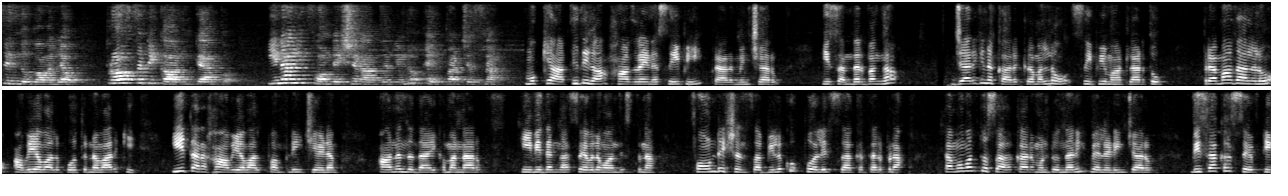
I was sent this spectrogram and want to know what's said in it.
సింధు భవన్లో prosthetic arm camp Inali foundation ఆధ్వర్యంలో ఏర్పాటు చేసిన ముఖ్య అతిథిగా హాజరైన సిపి ప్రారంభించారు. ఈ సందర్భంగా జరిగిన కార్యక్రమంలో సిపి మాట్లాడుతూ ప్రమాదాలలో అవయవాలు పోతున్న వారికి ఈ తరహా అవయవాలు పంపిణీ చేయడం ఆనందదాయకమన్నారు. ఈ విధంగా సేవలు అందిస్తున్న ఫౌండేషన్ సభ్యులకు పోలీస్ శాఖ తరపున తమ వంతు సహకారం ఉంటుందని వెల్లడించారు. విశాఖ సేఫ్టీ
